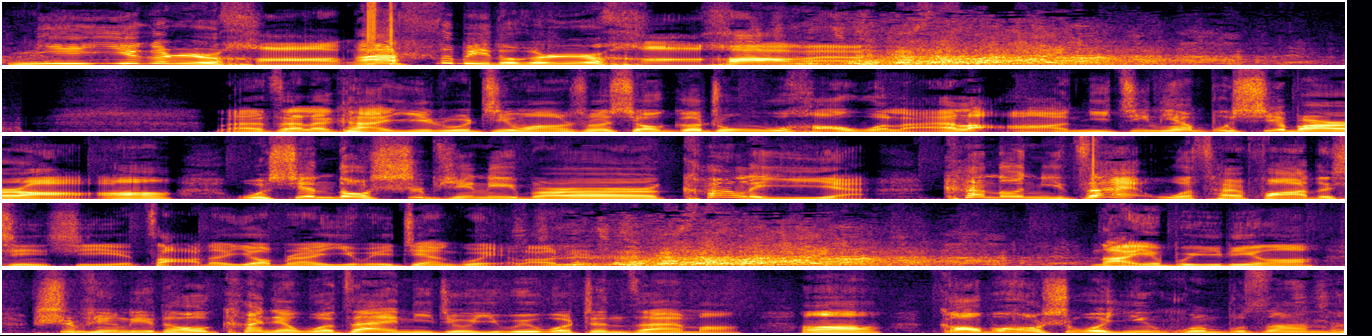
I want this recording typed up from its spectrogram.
你一个人哈，俺四百多个人哈哈啊。来，再来看，一如既往说，小哥中午好，我来了啊！你今天不歇班啊？啊，我先到视频里边看了一眼，看到你在我才发的信息，咋的？要不然以为见鬼了这是。那也不一定啊，视频里头看见我在，你就以为我真在吗？啊，搞不好是我阴魂不散呢。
